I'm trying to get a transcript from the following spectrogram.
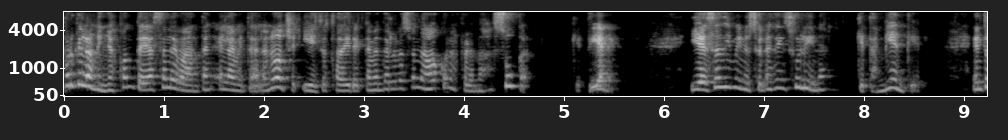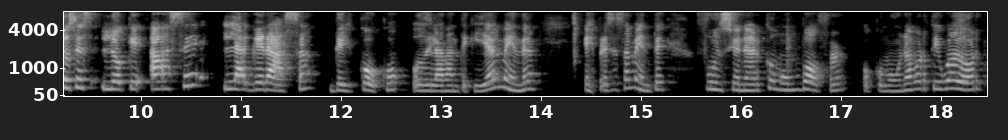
Porque los niños con TEA se levantan en la mitad de la noche y esto está directamente relacionado con los problemas de azúcar que tienen y esas disminuciones de insulina que también tienen. Entonces, lo que hace la grasa del coco o de la mantequilla de almendra es precisamente funcionar como un buffer o como un amortiguador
